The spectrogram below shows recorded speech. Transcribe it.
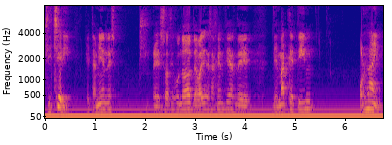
Chicheri, que también es, socio fundador de varias agencias de, marketing online.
